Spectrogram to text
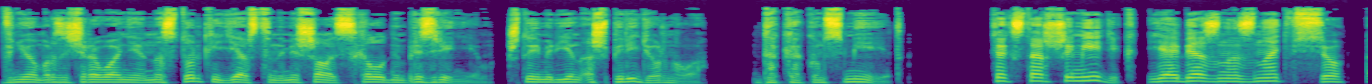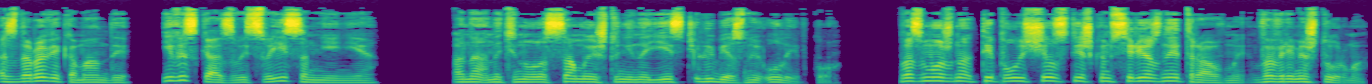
В нем разочарование настолько явственно мешалось с холодным презрением, что Эмильен аж передернуло. Да как он смеет? Как старший медик, я обязана знать все о здоровье команды и высказывать свои сомнения. Она натянула самую что ни на есть любезную улыбку. Возможно, ты получил слишком серьезные травмы во время штурма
